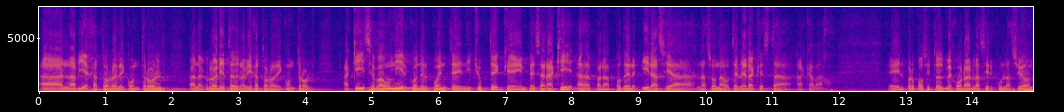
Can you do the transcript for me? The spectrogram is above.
a la vieja torre de control, a la glorieta de la vieja torre de control. Aquí se va a unir con el puente Nichupte, que empezará aquí para poder ir hacia la zona hotelera que está acá abajo. El propósito es mejorar la circulación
